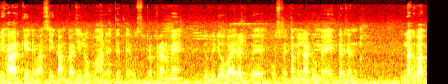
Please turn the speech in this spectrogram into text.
बिहार के निवासी कामकाजी लोग वहाँ रहते थे उस प्रकरण में जो वीडियो वायरल हुए, उसमें तमिलनाडु में एक दर्जन लगभग,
